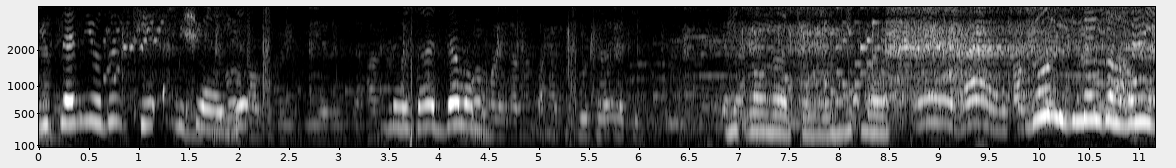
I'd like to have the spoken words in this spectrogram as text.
yükleniyordu ki bir şey oldu. Neyse hadi devam. Gitme onu öpeyim. Gitme. Oha. Lan bizim evde hayır.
